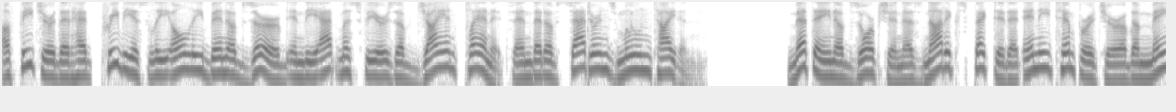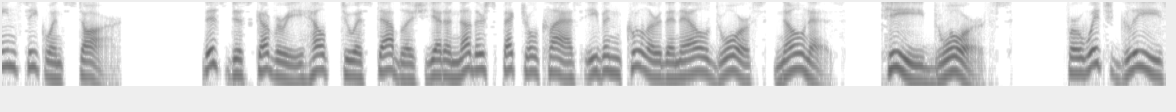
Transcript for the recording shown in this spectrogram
a feature that had previously only been observed in the atmospheres of giant planets and that of Saturn's moon Titan. Methane absorption is not expected at any temperature of a main sequence star. This discovery helped to establish yet another spectral class even cooler than L dwarfs, known as T dwarfs, for which Gliese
